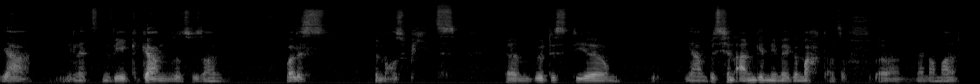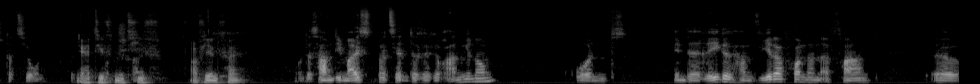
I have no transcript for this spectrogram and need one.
ja, den letzten Weg gegangen sozusagen. Weil es im Hospiz ähm, wird es dir ja ein bisschen angenehmer gemacht als auf äh, einer normalen Station. Ja, definitiv. Auf jeden Fall. Und das haben die meisten Patienten tatsächlich auch angenommen. Und in der Regel haben wir davon dann erfahren, äh,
